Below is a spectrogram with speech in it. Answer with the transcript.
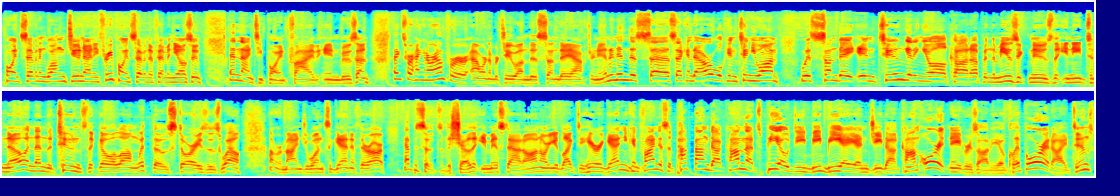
98.7 in Gwangju, 93.7 FM in Yosu, and 90.5 in Busan. Thanks for hanging around for hour number two on this Sunday afternoon. And in this uh, second hour, we'll continue on with Sunday in Tune, getting you all caught up in the music news that you need to know, and then the tunes that go along with those stories as well. I'll remind you once again if there are episodes of the show that you missed out on or you'd like to hear again, you can find us at podbbang.com. That's P O D B B A N G.com or at Naver's Audio Clip or at iTunes.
